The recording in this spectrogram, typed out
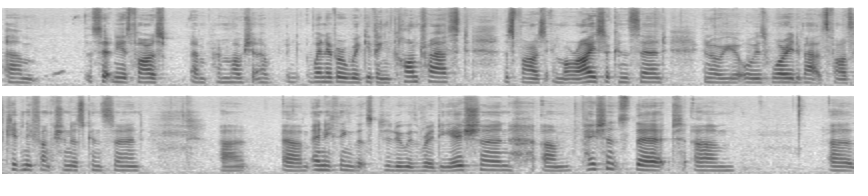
Um, certainly, as far as um, promotion, of, whenever we're giving contrast, as far as MRIs are concerned, you know, you're always worried about as far as kidney function is concerned. Uh, um, anything that's to do with radiation, um, patients that um, uh,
